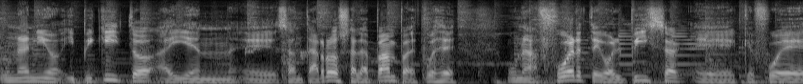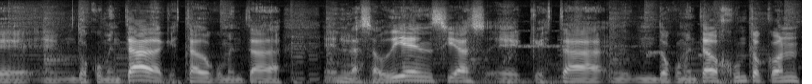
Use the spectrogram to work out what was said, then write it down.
un año y piquito, ahí en Santa Rosa, La Pampa, después de una fuerte golpiza que fue eh, documentada, que está documentada en las audiencias, eh, que está mm, documentado junto con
